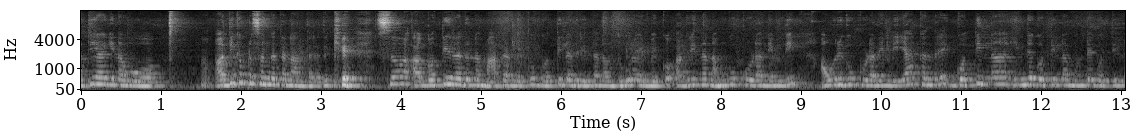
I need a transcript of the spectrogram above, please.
ಅತಿಯಾಗಿ ನಾವು ಅಧಿಕ ಪ್ರಸಂಗತನ ಅಂತಾರೆ ಅದಕ್ಕೆ. ಸೊ ಗೊತ್ತಿರೋದನ್ನ ಮಾತಾಡಬೇಕು, ಗೊತ್ತಿಲ್ಲದ್ರಿಂದ ನಾವು ದೂರ ಇರಬೇಕು. ಅದರಿಂದ ನಮಗೂ ಕೂಡ ನೆಮ್ಮದಿ, ಅವರಿಗೂ ಕೂಡ ನೆಮ್ಮದಿ. ಯಾಕಂದರೆ ಗೊತ್ತಿಲ್ಲ, ಹಿಂದೆ ಗೊತ್ತಿಲ್ಲ, ಮುಂದೆ ಗೊತ್ತಿಲ್ಲ.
